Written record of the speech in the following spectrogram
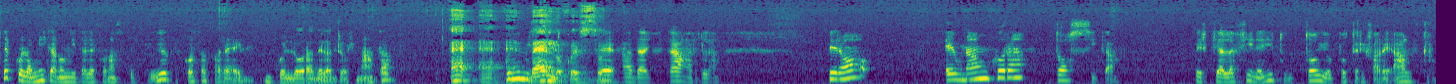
se quell'amica non mi telefonasse più, io che cosa farei in quell'ora della giornata? Eh, eh, è mi bello questo. ad aiutarla. Però è un'ancora tossica, perché alla fine di tutto io potrei fare altro.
